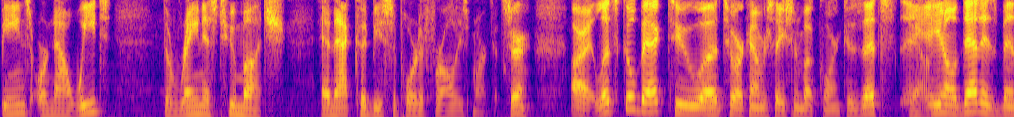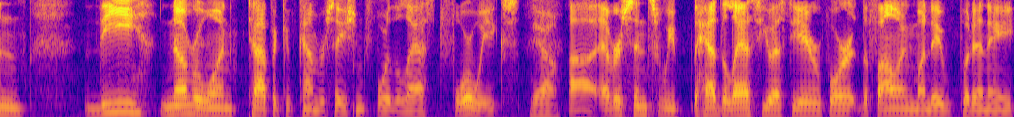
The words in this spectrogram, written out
beans, or now wheat, the rain is too much. And that could be supportive for all these markets. Sure. All right, let's go back to uh, to our conversation about corn because that's Yeah. you know that has been the number one topic of conversation for the last four weeks. Yeah. Uh, ever since we had the last USDA report, the following Monday we put in a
